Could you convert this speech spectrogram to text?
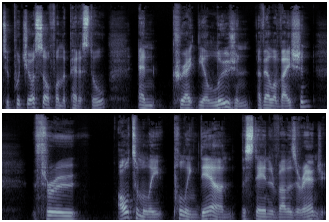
to put yourself on the pedestal and create the illusion of elevation through ultimately pulling down the standard of others around you.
